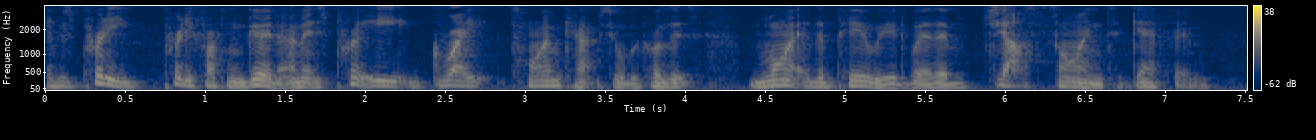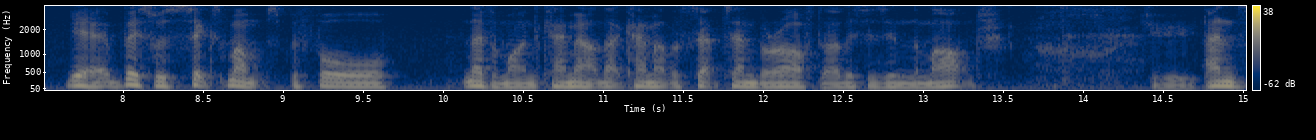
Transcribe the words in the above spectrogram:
It was pretty pretty fucking good, and it's pretty great time capsule because it's right at the period where they've just signed to Geffen. Yeah, this was six months before Nevermind came out. That came out the September after. This is in the March. Dude. And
